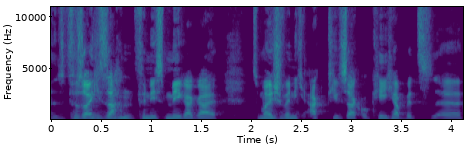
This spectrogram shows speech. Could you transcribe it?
Also für solche Sachen finde ich es mega geil. Zum Beispiel, wenn ich aktiv sage, okay, ich habe jetzt äh,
